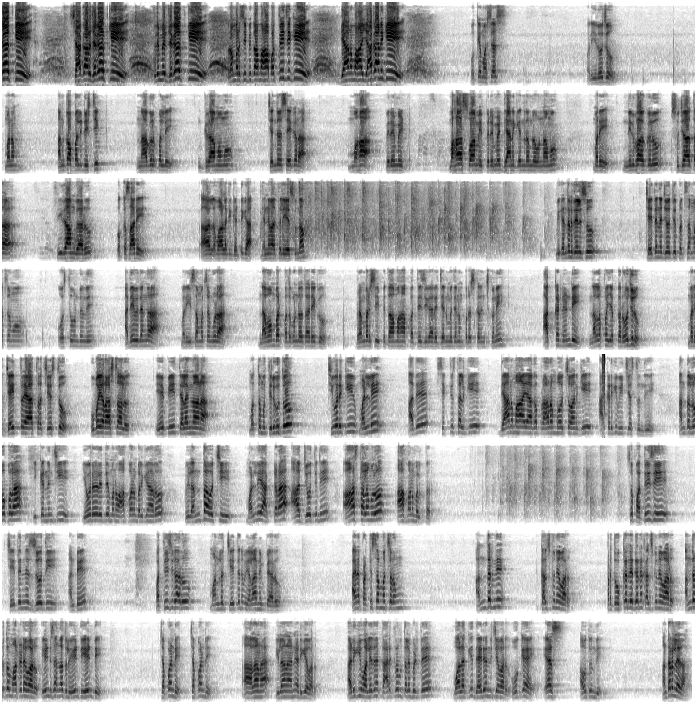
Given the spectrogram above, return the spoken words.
जगत की శాకార జగత్ కి పిరమిడ్ జగత్ కి బ్రహ్మర్షి పితామహ పత్రిజీకి ధ్యాన మహాయాగానికి ఓకే మాస్టర్స్ మరి ఈరోజు మనం అనకాపల్లి డిస్టిక్ నాగులపల్లి గ్రామము చంద్రశేఖర మహా పిరమిడ్ మహాస్వామి పిరమిడ్ ధ్యాన కేంద్రంలో ఉన్నాము మరి నిర్వాహకులు సుజాత శ్రీరామ్ గారు ఒక్కసారి వాళ్ళ- వాళ్ళకి గట్టిగా ధన్యవాదాలు తెలియజేసుకుందాం. మీకు తెలుసు చైతన్య జ్యోతి ప్రతి సంవత్సరము వస్తూ ఉంటుంది. అదేవిధంగా మరి ఈ సంవత్సరం కూడా నవంబర్ పదకొండవ తారీఖు బ్రహ్మర్షి పితామహ పత్తేజీ గారి జన్మదినం పురస్కరించుకొని అక్కడి నుండి నలభై ఒక్క రోజులు మరి జైత్రయాత్ర చేస్తూ ఉభయ రాష్ట్రాలు ఏపీ తెలంగాణ మొత్తము తిరుగుతూ చివరికి మళ్ళీ అదే శక్తిస్థలికి ధ్యాన మహాయాగ ప్రారంభోత్సవానికి అక్కడికి వీచేస్తుంది. అంత లోపల ఇక్కడి నుంచి ఎవరెవరైతే మనం ఆహ్వానం పలికినారో వీళ్ళంతా వచ్చి మళ్ళీ అక్కడ ఆ జ్యోతిని ఆ స్థలంలో ఆహ్వానం పలుకుతారు. సో పత్రిజీ చైతన్య జ్యోతి అంటే పత్రిజీ గారు మనలో చైతన్యం ఎలా నింపారు? ఆయన ప్రతి సంవత్సరం అందరినీ కలుసుకునేవారు. ప్రతి ఒక్కరి దగ్గర కలుసుకునేవారు. అందరితో మాట్లాడేవారు. ఏంటి సంగతులు? ఏంటి? ఏంటి? చెప్పండి చెప్పండి. అలానా? ఇలానా అని అడిగేవారు. అడిగి వాళ్ళు ఏదైనా కార్యక్రమం తలపెడితే వాళ్ళకి ధైర్యాన్ని ఇచ్చేవారు. ఓకే ఎస్ అవుతుంది. అంటారు లేదా?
